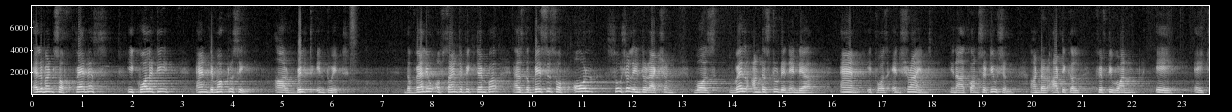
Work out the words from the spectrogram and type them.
Elements of fairness, equality, and democracy are built into it. The value of scientific temper as the basis of all social interaction was well understood in India and it was enshrined in our constitution under Article 51AH.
